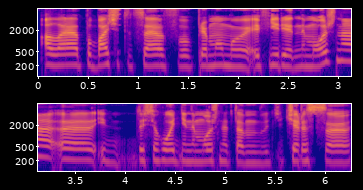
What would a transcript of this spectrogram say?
але побачити це в прямому ефірі не можна е, і до сьогодні не можна там через е,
